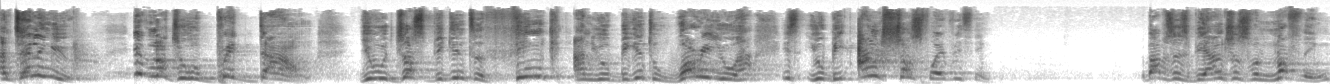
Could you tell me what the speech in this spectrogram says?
I'm telling you, If not, you will break down. You will just begin to think and you'll begin to worry. You ha- you'll be anxious for everything. The Bible says, Be anxious for nothing,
